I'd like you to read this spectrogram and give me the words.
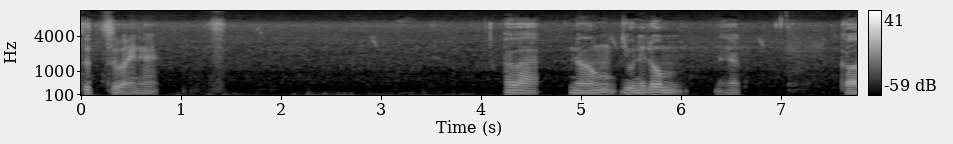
สุดสวยนะฮะ เพราะว่าน้องอยู่ในร่มนะครับ ก็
